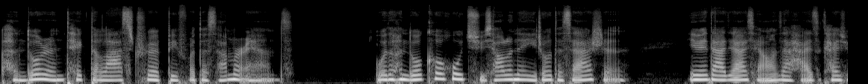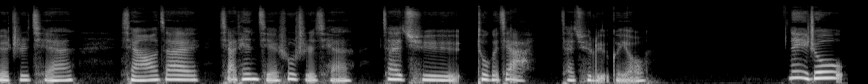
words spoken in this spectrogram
很多人 take the last trip before the summer ends。我的很多客户取消了那一周的 session，因为大家想要在孩子开学之前，想要在夏天结束之前再去度个假，再去旅个游。那一周，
